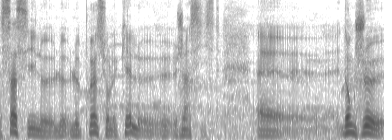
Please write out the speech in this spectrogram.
ça, c'est le, point sur lequel j'insiste. donc je,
